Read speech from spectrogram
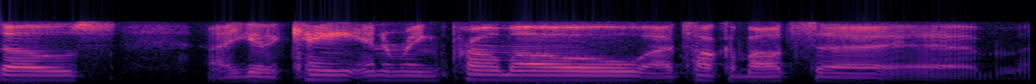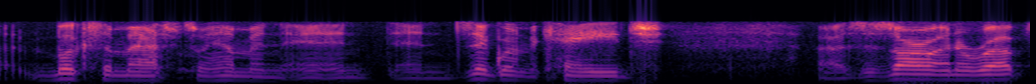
Usos. Uh, you get a Kane in ring promo. Uh, talk about uh, uh, books a match between him and and, and Ziggler in the cage. Uh, Cesaro interrupts.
